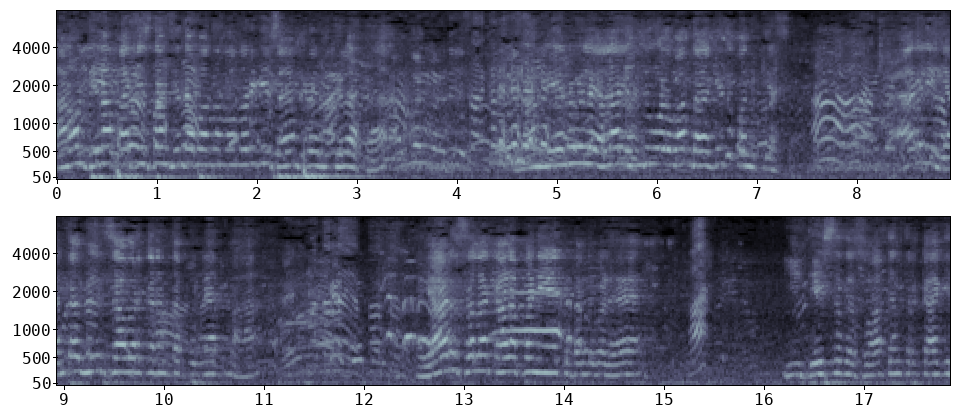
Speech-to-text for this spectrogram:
ಅವನು ದಿನ ಪಾಕಿಸ್ತಾನ ಜಿಂದಾಬಾದ್ ಅನ್ನೋರಿಗೆ ಸ್ವಯಂ ಪ್ರೇಮ ತಿಲ್ಲಕ್ಕ ನಮ್ಗೇನು ಇಲ್ಲ ಎಲ್ಲ ಹಿಂದೂಗಳು ಬಂದ್ ಹಾಕಿದ್ದು ಒಂದು ಕೇಸ್. ಆಗಲಿ ಎಂತ ವೀರ್ ಸಾವರ್ಕರ್ ಅಂತ ಪುಣ್ಯಾತ್ಮ? ಎರಡು ಸಲ ಕಾಳಪಣಿ ಆಯ್ತು ಬಂಧುಗಳೇ. ಈ ದೇಶದ ಸ್ವಾತಂತ್ರ್ಯಕ್ಕಾಗಿ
